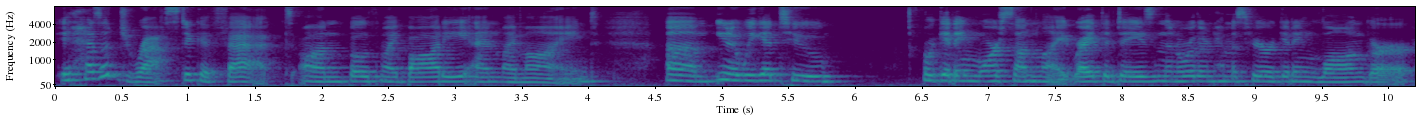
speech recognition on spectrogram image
It has a drastic effect on both my body and my mind. Um, you know, we get to we're getting more sunlight, right? The days in the northern hemisphere are getting longer.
